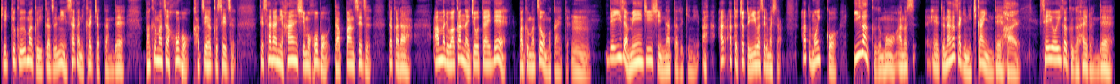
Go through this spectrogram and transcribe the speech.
結局うまくいかずに佐賀に帰っちゃったんで幕末はほぼ活躍せずでさらに藩士もほぼ脱藩せずだからあんまり分かんない状態で幕末を迎えてうん。でいざ明治維新になった時にあああとちょっと言い忘れましたあともう一個医学もあの、すえーと長崎に近いんで、はい。西洋医学が入るんで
